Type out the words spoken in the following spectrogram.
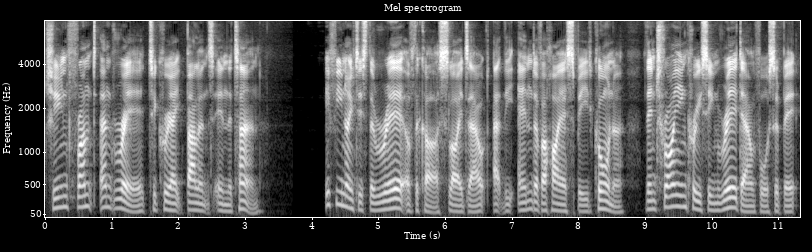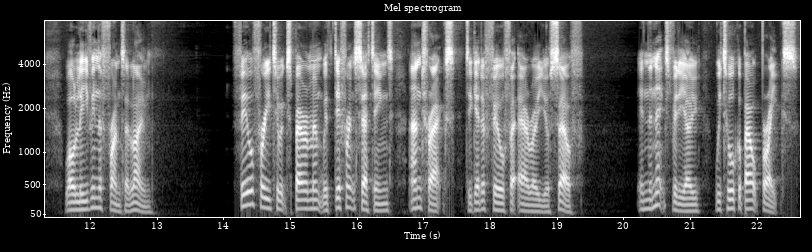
tune front and rear to create balance in the turn. If you notice the rear of the car slides out at the end of a higher speed corner, then try increasing rear downforce a bit while leaving the front alone. Feel free to experiment with different settings and tracks to get a feel for aero yourself. In the next video, we talk about brakes.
